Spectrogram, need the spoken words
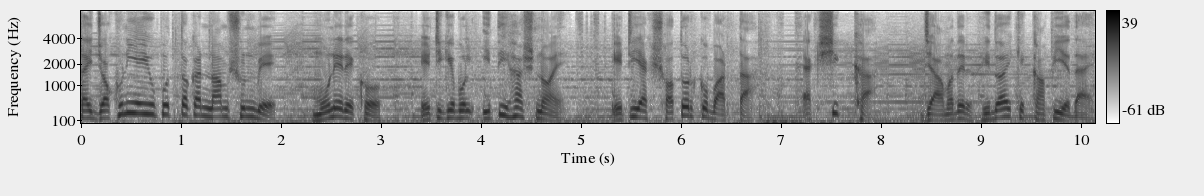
তাই যখনই এই উপত্যকার নাম শুনবে, মনে রেখো, এটি কেবল ইতিহাস নয়, এটি এক সতর্ক বার্তা এক শিক্ষা যা আমাদের হৃদয়কে কাঁপিয়ে দেয়।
